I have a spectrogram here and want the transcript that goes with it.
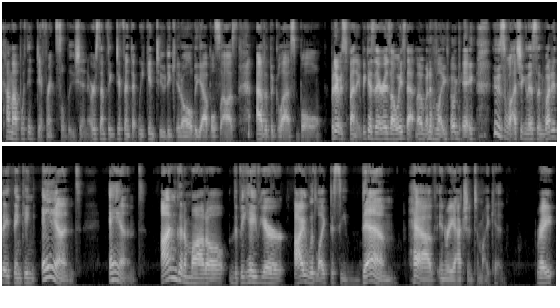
come up with a different solution or something different that we can do to get all the applesauce out of the glass bowl. But it was funny because there is always that moment of like, okay, who's watching this and what are they thinking? And, and I'm going to model the behavior I would like to see them have in reaction to my kid, right?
